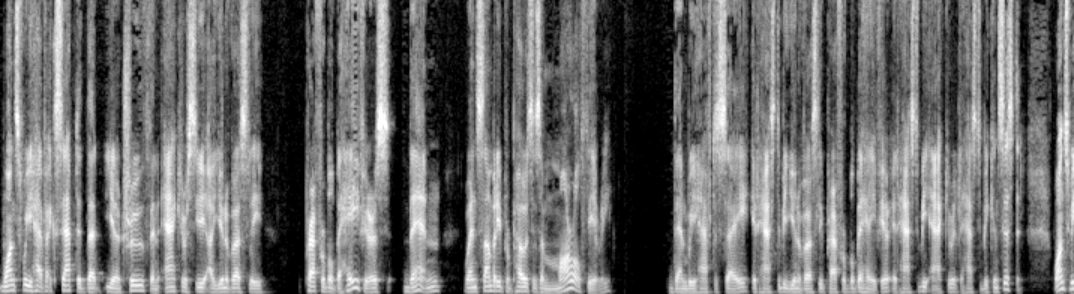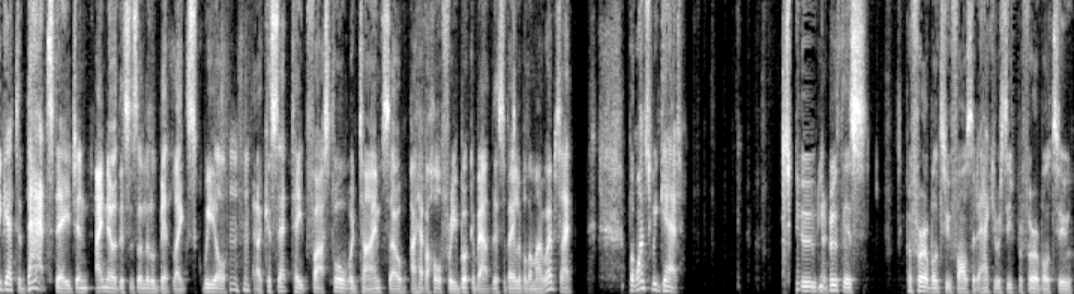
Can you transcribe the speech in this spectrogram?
once we have accepted that you know truth and accuracy are universally preferable behaviors then when somebody proposes a moral theory then we have to say it has to be universally preferable behavior. It has to be accurate. It has to be consistent. Once we get to that stage, and I know this is a little bit like squeal uh, cassette tape fast forward time, so I have a whole free book about this available on my website. But once we get to you know, truth is preferable to falsehood, accuracy is preferable to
